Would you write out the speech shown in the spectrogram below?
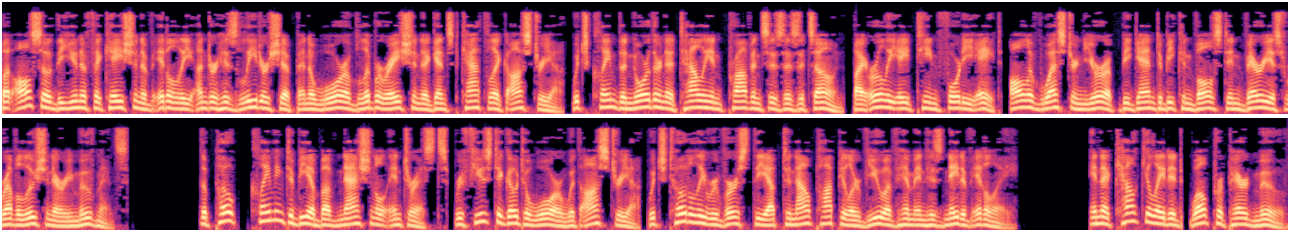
but also the unification of Italy under his leadership and a war of liberation against Catholic Austria, which claimed the northern Italian provinces as its own. By early 1848, all of Western Europe began to be convulsed in various revolutionary movements. The Pope, claiming to be above national interests, refused to go to war with Austria, which totally reversed the up to now popular view of him in his native Italy. In a calculated, well-prepared move,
